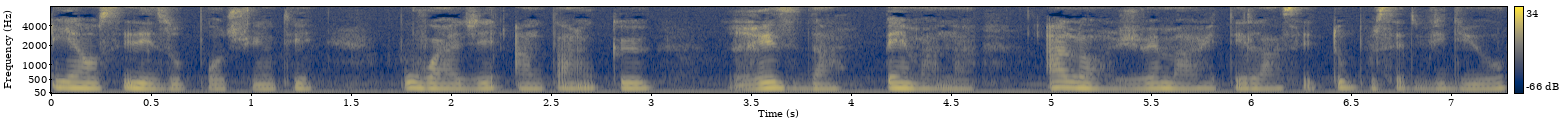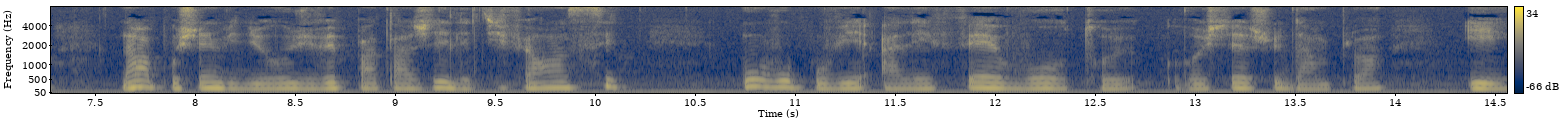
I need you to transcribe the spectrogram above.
Il y a aussi des opportunités pour voyager en tant que résident permanent. Alors, je vais m'arrêter là. C'est tout pour cette vidéo. Dans ma prochaine vidéo, je vais partager les différents sites où vous pouvez aller faire votre recherche d'emploi et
